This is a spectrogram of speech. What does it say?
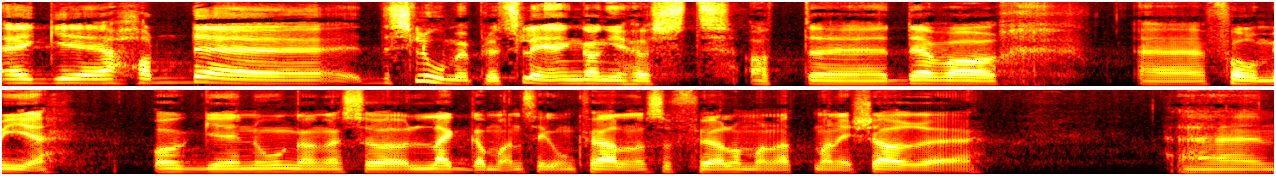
Jeg hadde Det slo meg plutselig en gang i høst at eh, det var eh, for mye. Og eh, noen ganger så legger man seg om kvelden og så føler man at man ikke har eh, eh,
